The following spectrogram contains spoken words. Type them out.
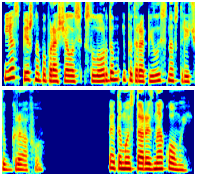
Я спешно попрощалась с лордом и поторопилась навстречу к графу. «Это мой старый знакомый».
